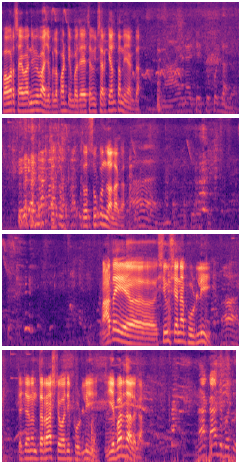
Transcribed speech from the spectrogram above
पवार साहेबांनी बी भाजपला पाठिंबा द्यायचा विचार केला ना एकदा? नाही नाही ते चुकून झालं. तो चुक- तो चुकून झाला का? हा. आता हे, अं, शिवसेना फोडली. हा. त्याच्यानंतर राष्ट्रवादी फोडली. हे बरं झालं का? नाही काय ते बदल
